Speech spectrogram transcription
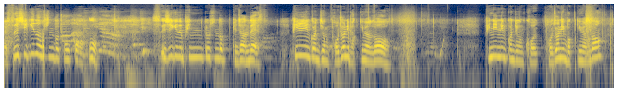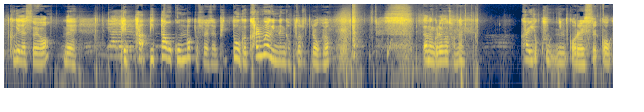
네, 쓰시기는 훨씬 더 좋을 것 같고 쓰시기는 핀 훨씬 더 괜찮은데 피니님 건 지금 버전이 바뀌면서 피니님 건 지금 거- 버전이 바뀌면서 그게 됐어요. 네. 비타, 빛하고 곰밖에. 그래서 빛도 그 칼 모양 있는 게 없어졌더라고요. 일단은 그래서 저는 카이조쿠님 거를 쓸 거고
